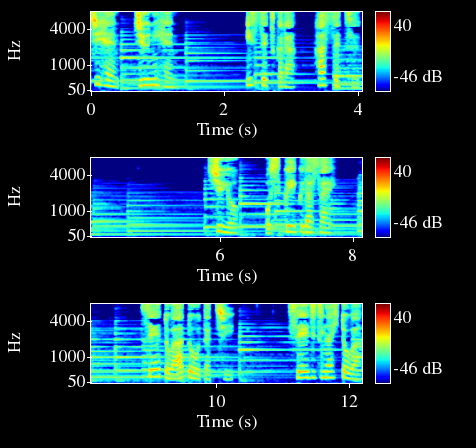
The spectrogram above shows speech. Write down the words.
詩編12編1節から8節主よ、お救いください。生徒は後を絶ち、誠実な人は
